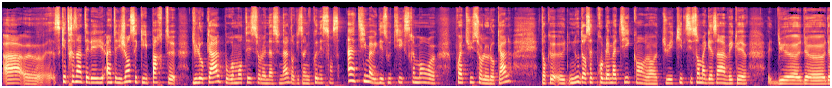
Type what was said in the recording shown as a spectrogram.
à, euh, ce qui est très intelligent, c'est qu'ils partent du local pour remonter sur le national. Donc, ils ont une connaissance intime avec des outils extrêmement euh, pointus sur le local. Donc euh, nous, dans cette problématique, quand euh, tu équipes 600 magasins avec euh, du, de, de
